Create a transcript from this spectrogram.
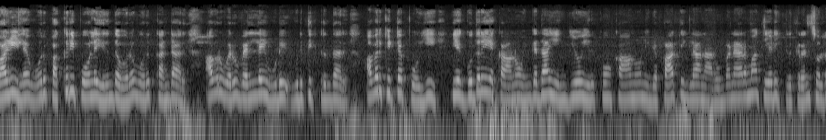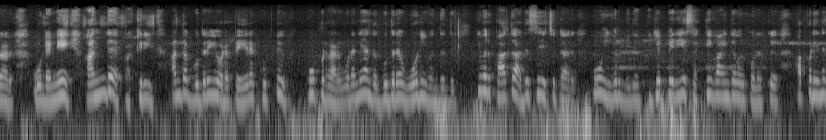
வழியில் ஒரு பக்கரி போல் இருந்தவரை ஒரு கண்டார். அவர் ஒரு வெள்ளை உடை உடுத்திக்கிட்டு இருந்தார். அவர்கிட்ட போய் என் குதிரையை காணோம். இங்கே தான் எங்கேயோ இருக்கும். காணோம். நீங்கள் பார்த்தீங்களா நான் ரொம்ப நேரமாக தேடிக்கிட்டு இருக்கிறேன்னு சொல்கிறாரு உடனே அந்த பக்ரி அந்த குதிரையோட பெயரை கூப்பிட்டு கூப்பிடுறாரு. உடனே அந்த குதிரை ஓடி வந்தது. இவர் பார்த்து அதிசயிச்சிட்டாரு. ஓ இவர் மிக மிகப்பெரிய சக்தி வாய்ந்தவர் போலருக்கு அப்படின்னு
